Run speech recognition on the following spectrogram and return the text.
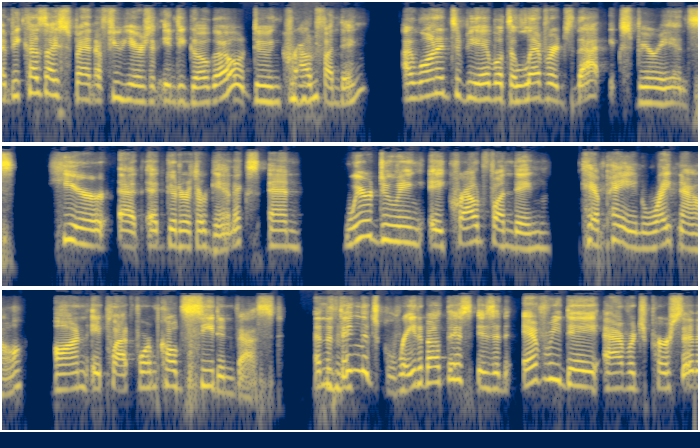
And because I spent a few years at Indiegogo doing mm-hmm. crowdfunding, mm-hmm. I wanted to be able to leverage that experience here at, at Good Earth Organics. And we're doing a crowdfunding campaign right now on a platform called Seed Invest. And the mm-hmm. thing that's great about this is an everyday average person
